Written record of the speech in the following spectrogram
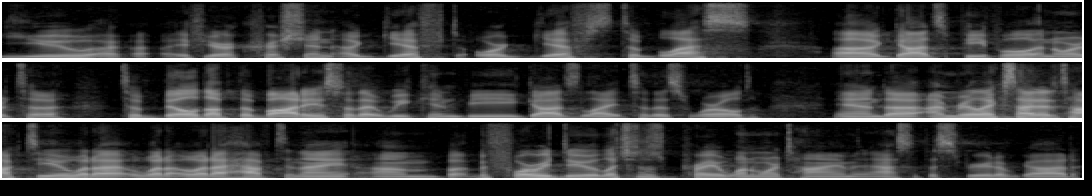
you, uh, uh if you're a Christian, a gift or gifts to bless uh, God's people in order to, to build up the body so that we can be God's light to this world. And uh, I'm really excited to talk to you, what I, what, what I have tonight. Um, but before we do, let's just pray one more time and ask that the Spirit of God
